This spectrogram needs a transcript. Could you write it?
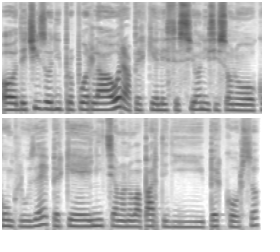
Ho deciso di proporla ora perché le sessioni si sono concluse, perché inizia una nuova parte di percorso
